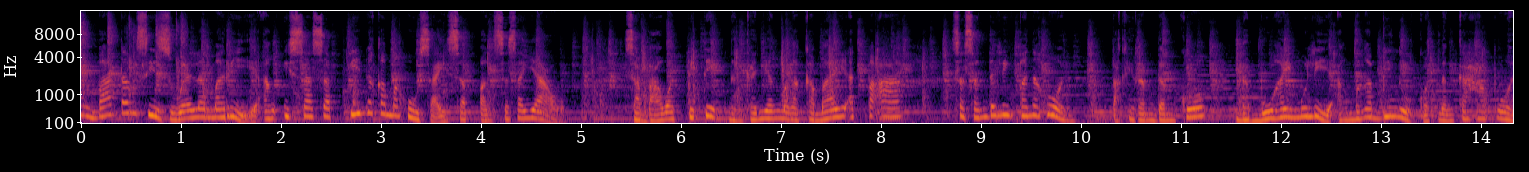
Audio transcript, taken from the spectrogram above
Ang batang si Zuela Marie ang isa sa pinakamahusay sa pagsasayaw. Sa bawat pitik ng kanyang mga kamay at paa, sa sandaling panahon, pakiramdam ko na buhay muli ang mga binukot ng kahapon.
